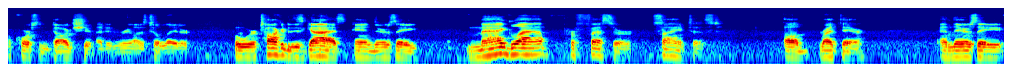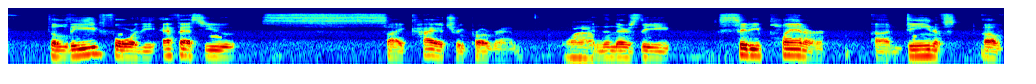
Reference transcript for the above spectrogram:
of course, in dog shit. I didn't realize till later, but we were talking to these guys, and there's a MagLab professor, scientist, um, right there, and there's a the lead for the FSU psychiatry program, Wow. and then there's the city planner, uh, dean of of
